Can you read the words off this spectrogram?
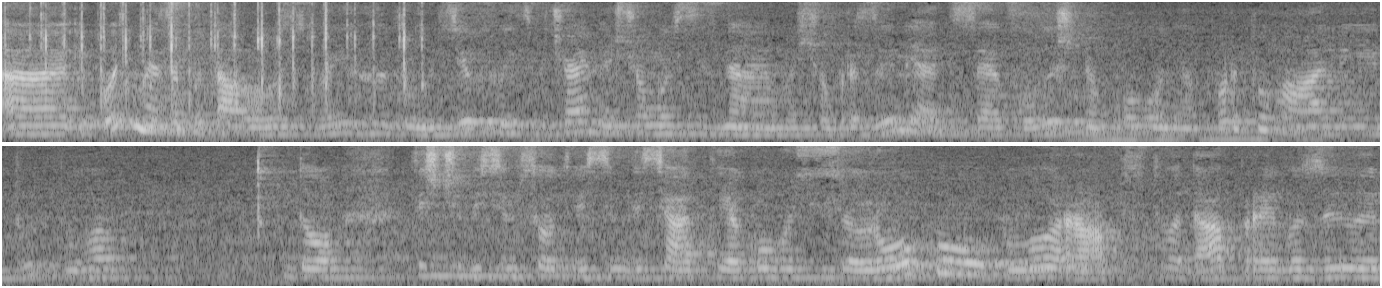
Е, І потім я запитала у своїх друзів, і звичайно, що ми всі знаємо, що Бразилія це колишня колонія Португалії. Тут було до 1880 якогось року було рабство, да, привозили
